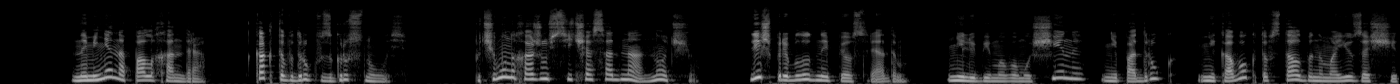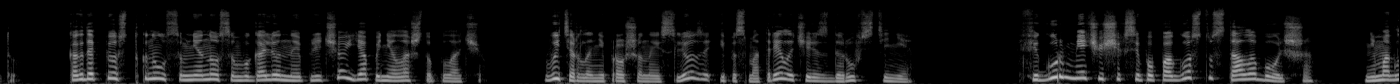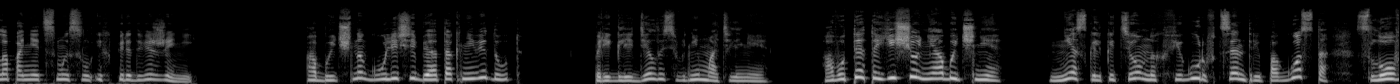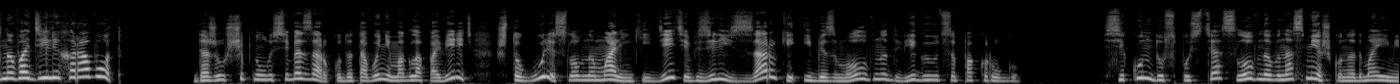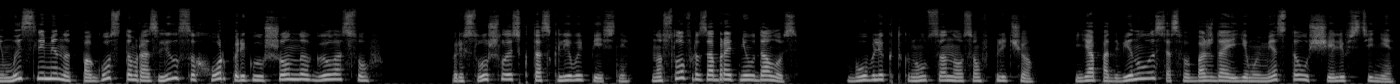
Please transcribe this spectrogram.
На меня напала хандра. Как-то вдруг взгрустнулась. Почему нахожусь сейчас одна, ночью? Лишь приблудный пес рядом. Ни любимого мужчины, ни подруг, никого, кто встал бы на мою защиту. Когда пес ткнулся мне носом в оголенное плечо, я поняла, что плачу. Вытерла непрошенные слезы и посмотрела через дыру в стене. Фигур, мечущихся по погосту, стало больше. Не могла понять смысл их передвижений. Обычно гули себя так не ведут. Пригляделась внимательнее. А вот это еще необычнее. Несколько темных фигур в центре погоста словно водили хоровод. Даже ущипнула себя за руку, до того не могла поверить, что гули, словно маленькие дети, взялись за руки и безмолвно двигаются по кругу. Секунду спустя, словно в насмешку над моими мыслями, над погостом разлился хор приглушенных голосов. Прислушалась к тоскливой песне, но слов разобрать не удалось. Бублик ткнулся носом в плечо. Я подвинулась, освобождая ему место у щели в стене.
